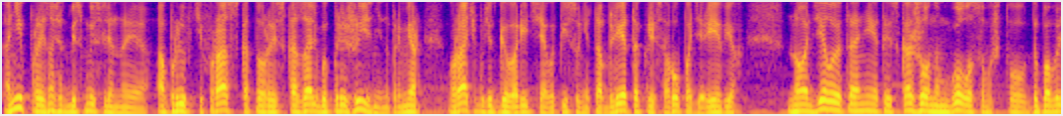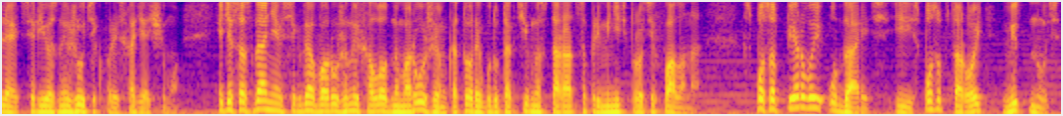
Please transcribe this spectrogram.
Они произносят бессмысленные обрывки фраз, которые сказали бы при жизни, например, врач будет говорить о выписывании таблеток, лесоруб по деревьях. Но делают они это искаженным голосом, что добавляет серьезный жути к происходящему. Эти создания всегда вооружены холодным оружием, которое будут активно стараться применить против Алана. Способ первый – ударить, и способ второй – метнуть.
